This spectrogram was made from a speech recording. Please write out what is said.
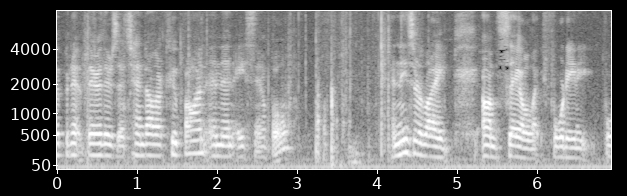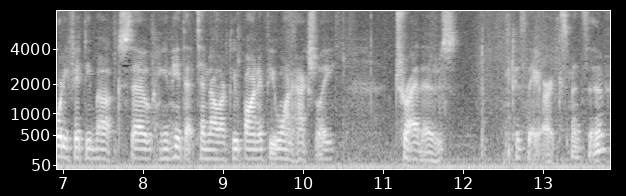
open it there, there's a $10 coupon and then a sample. And these are like on sale, like 40, 40 50 bucks. So you can hit that $10 coupon if you want to actually try those because they are expensive.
